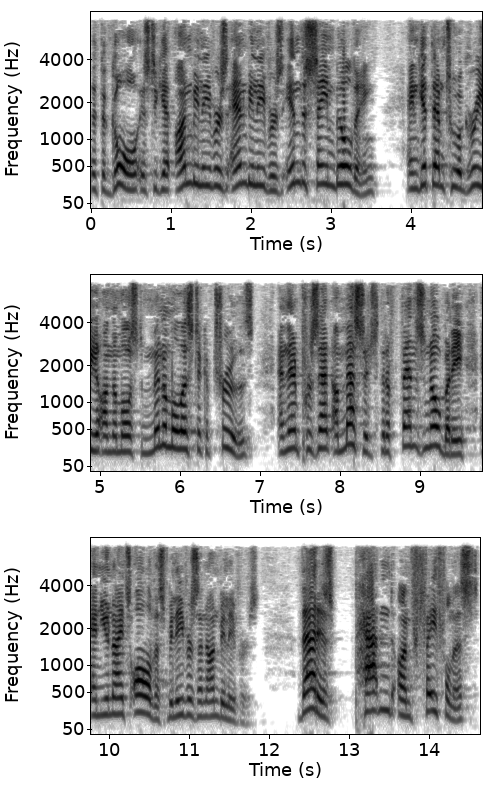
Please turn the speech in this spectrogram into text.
that the goal is to get unbelievers and believers in the same building and get them to agree on the most minimalistic of truths and then present a message that offends nobody and unites all of us, believers and unbelievers. That is patent unfaithfulness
